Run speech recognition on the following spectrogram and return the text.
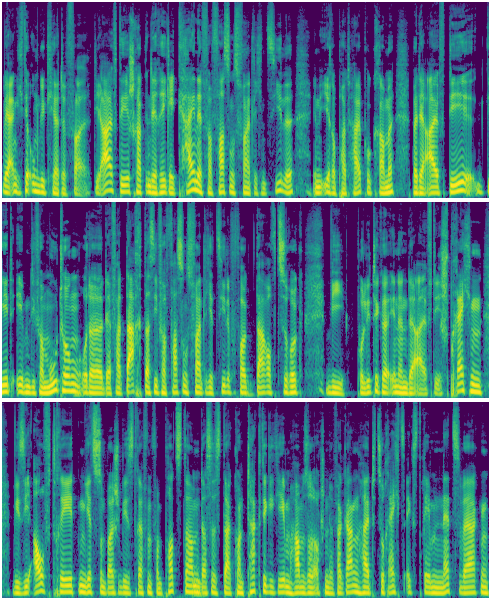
wäre eigentlich der umgekehrte Fall. Die AfD schreibt in der Regel keine verfassungsfeindlichen Ziele in ihre Parteiprogramme. Bei der AfD geht eben die Vermutung oder der Verdacht, dass sie verfassungsfeindliche Ziele verfolgt, darauf zurück, wie PolitikerInnen der AfD sprechen, wie sie auftreten. Jetzt zum Beispiel dieses Treffen von Potsdam, dass es da Kontakte gegeben haben soll, auch schon in der Vergangenheit, zu rechtsextremen Netzwerken,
